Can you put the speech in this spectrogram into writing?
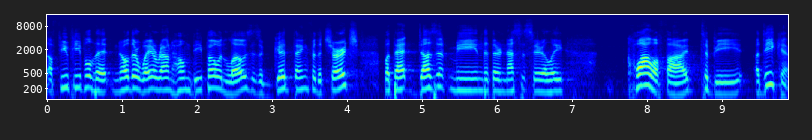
a few people that know their way around Home Depot and Lowe's is a good thing for the church. but that doesn't mean that they're necessarily qualified to be a deacon.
